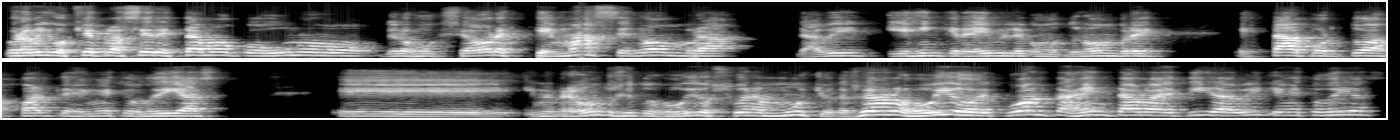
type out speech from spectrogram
Bueno, amigos, qué placer. Estamos con uno de los boxeadores que más se nombra, David, y es increíble como tu nombre está por todas partes en estos días. Eh, y me pregunto si tus oídos suenan mucho. ¿Te suenan los oídos de cuánta gente habla de ti, David, en estos días?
